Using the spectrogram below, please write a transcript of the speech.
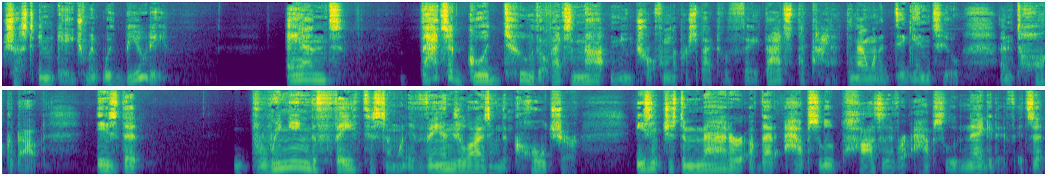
just engagement with beauty. And that's a good too, though. That's not neutral from the perspective of faith. That's the kind of thing I want to dig into and talk about is that bringing the faith to someone, evangelizing the culture, isn't just a matter of that absolute positive or absolute negative. It's a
